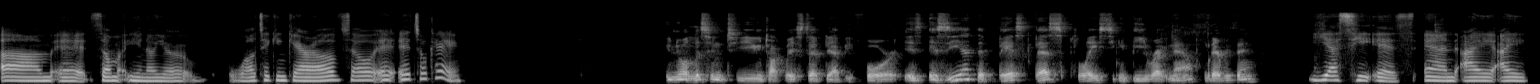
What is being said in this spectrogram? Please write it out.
Um, it's some you know, you're well taken care of, so it it's okay." You know, listening to you and talk about your stepdad before, is is he at the best best place he can be right now with everything? Yes, he is, and I I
